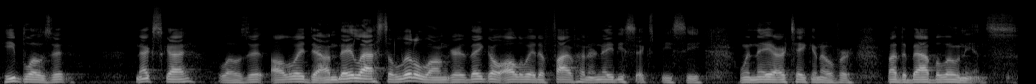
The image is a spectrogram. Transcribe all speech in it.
He blows it. Next guy blows it all the way down. They last a little longer. They go all the way to 586 BC when they are taken over by the Babylonians.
